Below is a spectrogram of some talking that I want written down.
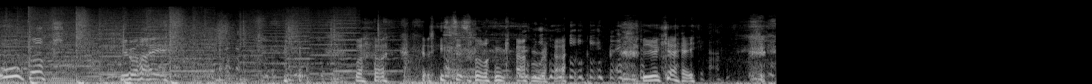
Oh gosh, you're right. well, at least it's all on camera. Are you okay?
